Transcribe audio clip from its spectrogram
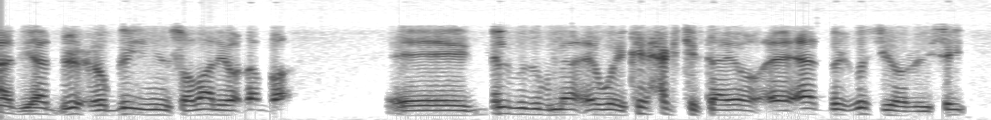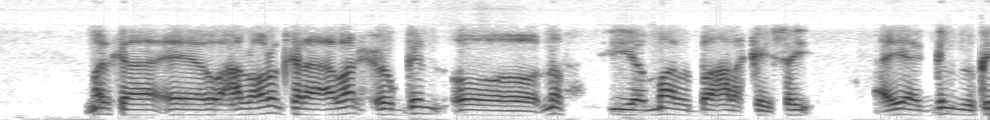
aada iyo aad bay u xoogan yihiin soomaaliya oo dhanba galmudugna way ka xag jirtaayoo aad bay uga sii horreysay. Marka waxaa la odhan karaa abaar xooggan oo naf iyo maalba halakaysay. Ayaa galmudug ka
